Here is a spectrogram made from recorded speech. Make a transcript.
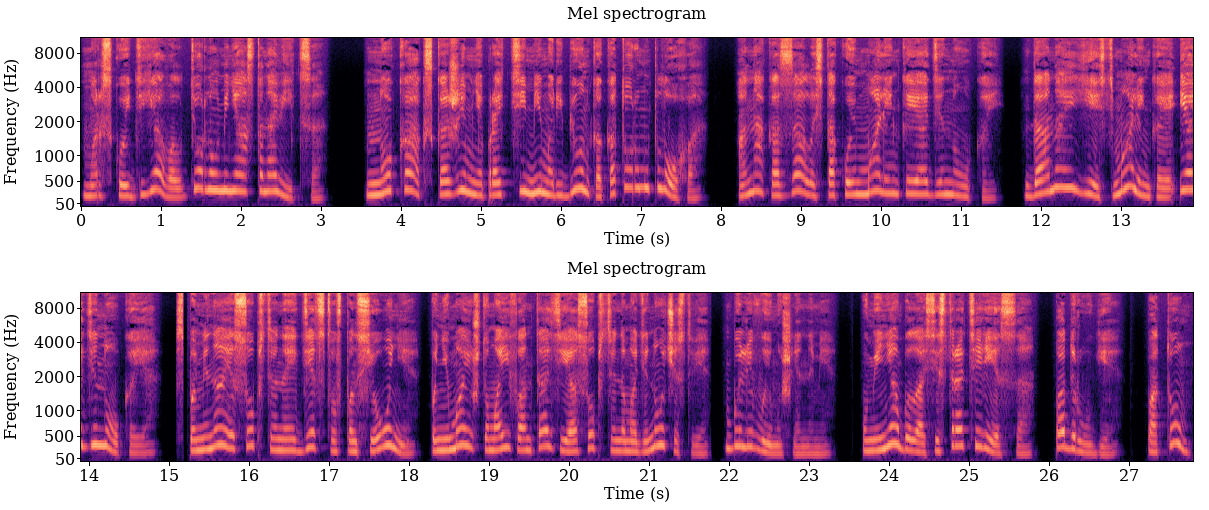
Морской дьявол дернул меня остановиться. Но как, скажи мне, пройти мимо ребенка, которому плохо? Она казалась такой маленькой и одинокой. Да она и есть маленькая и одинокая. Вспоминая собственное детство в пансионе, понимаю, что мои фантазии о собственном одиночестве были вымышленными. У меня была сестра Тереса, подруги. Потом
